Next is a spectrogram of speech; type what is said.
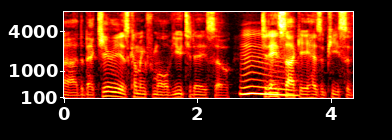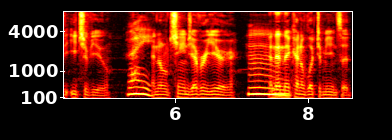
uh, the bacteria is coming from all of you today. So today's sake has a piece of each of you, right. and it'll change every year. And then they kind of looked at me and said,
